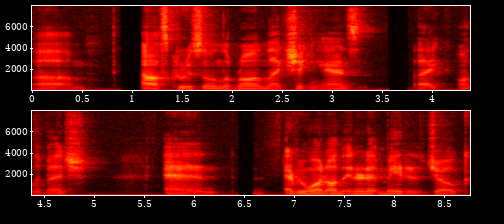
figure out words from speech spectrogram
um, Alex Caruso and LeBron like shaking hands, like on the bench, and everyone on the internet made it a joke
